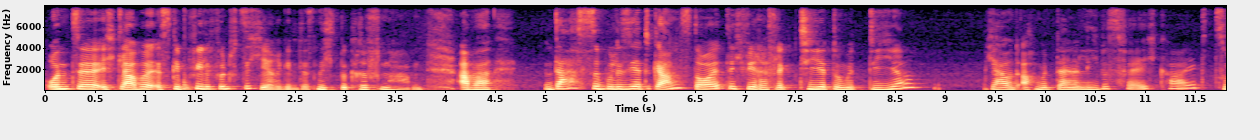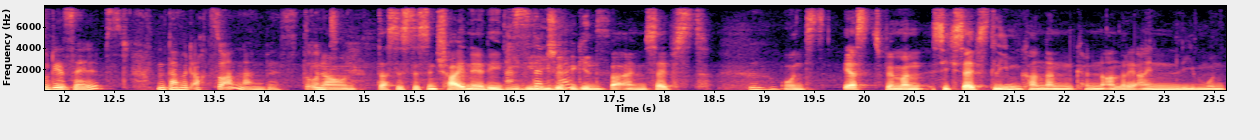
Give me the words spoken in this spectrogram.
Und äh, ich glaube, es gibt viele 50-Jährige, die das nicht begriffen haben. Aber das symbolisiert ganz deutlich, wie reflektiert du mit dir ja, und auch mit deiner Liebesfähigkeit zu dir selbst und damit auch zu anderen bist. Und genau, und das ist das Entscheidende. Die, die, die Liebe beginnt bei einem selbst. Mhm. Und erst wenn man sich selbst lieben kann, dann können andere einen lieben und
